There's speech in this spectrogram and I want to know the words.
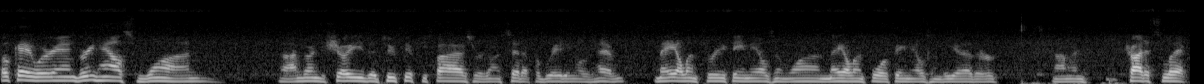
Okay, we're in greenhouse one. I'm going to show you the 255s we're going to set up for breeding. We're going to have male and three females in one, male and four females in the other. I'm going to try to select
